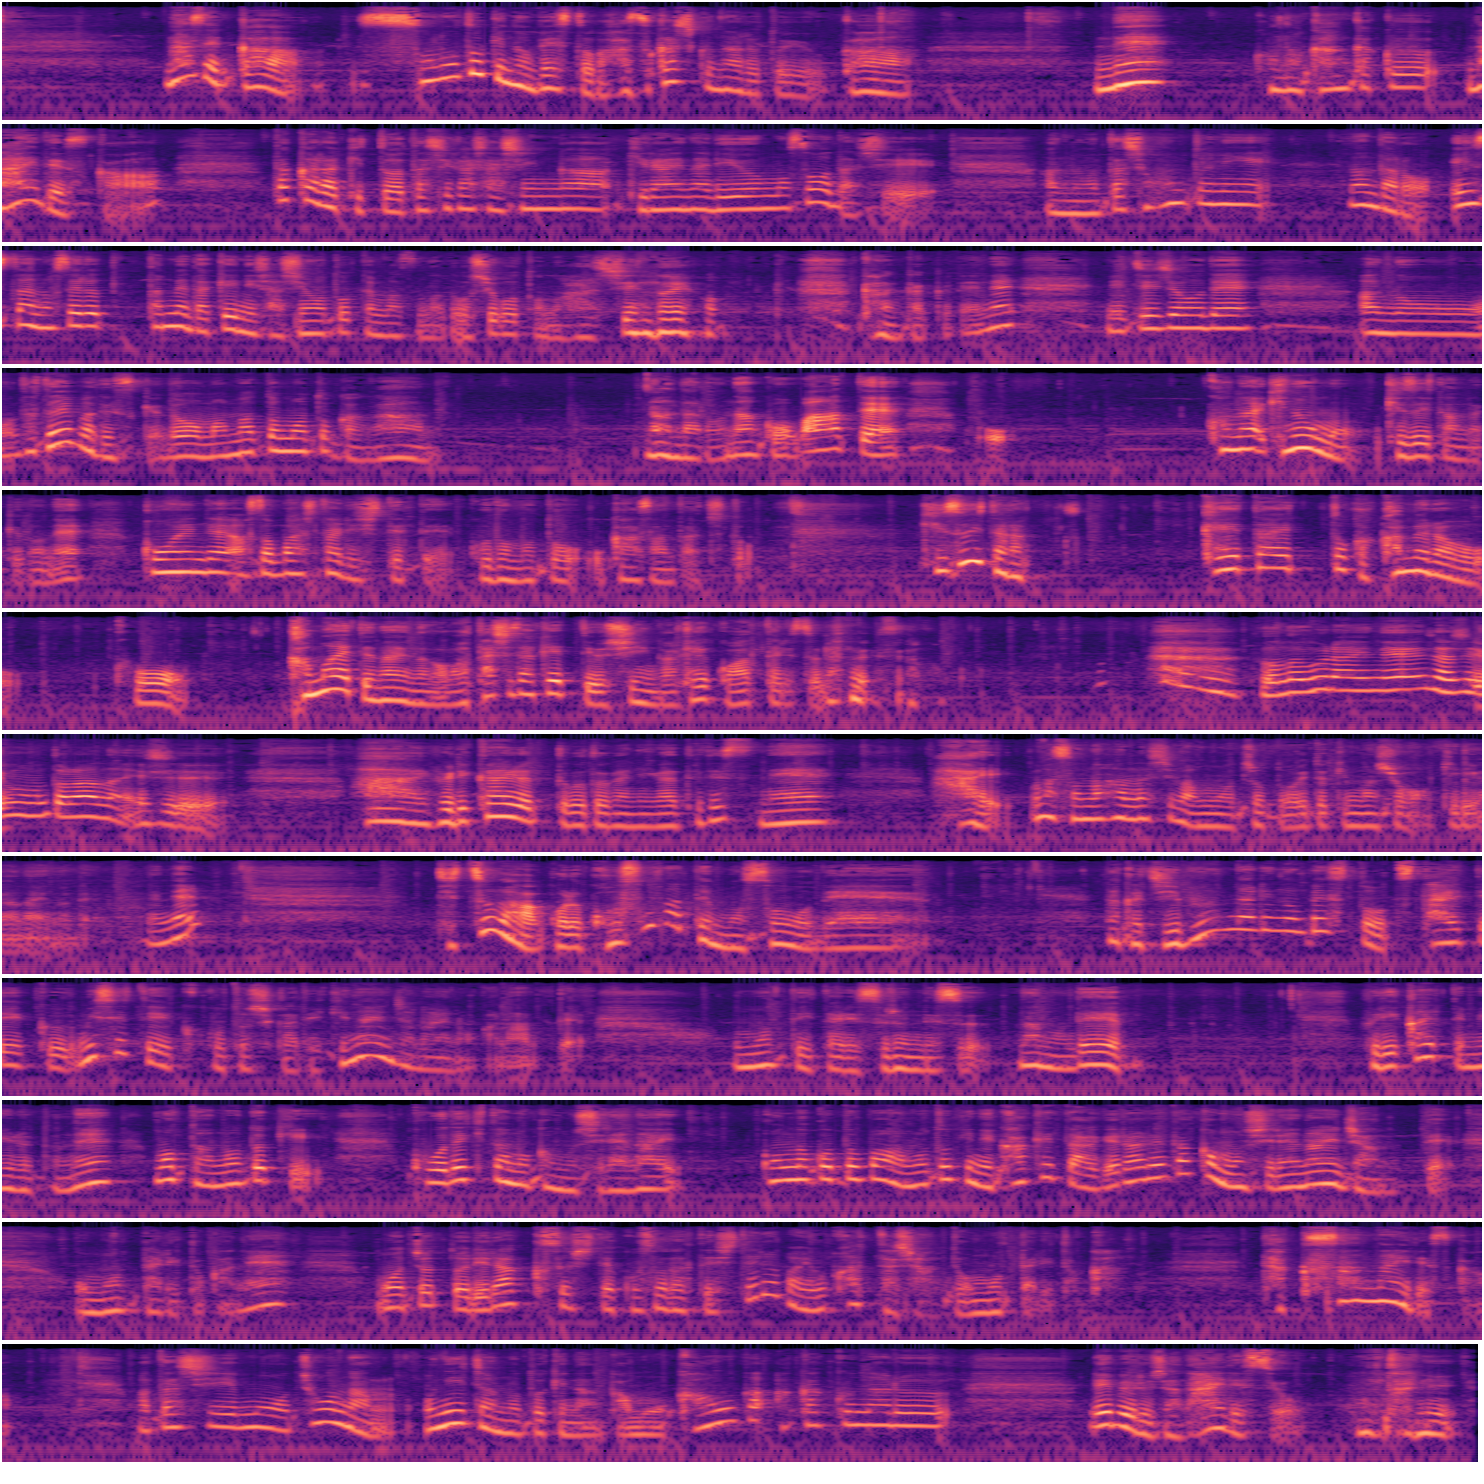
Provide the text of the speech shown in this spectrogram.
なぜかその時のベストが恥ずかしくなるというかねこの感覚ないですか？だからきっと私が写真が嫌いな理由もそうだしあの私本当に何だろうインスタに載せるためだけに写真を撮ってますのでお仕事の発信のような感覚でね日常であの例えばですけどママ友とかがなんだろうなこうわーってこの昨日も気づいたんだけどね公園で遊ばしたりしてて子供とお母さんたちと気づいたら携帯とかカメラをこう構えてないのが私だけっていうシーンが結構あったりするんですよ。そのぐらいね写真も撮らないしはい振り返るってことが苦手ですね。はいまあ、その話はもうちょっと置いときましょうきりがないので。でね実はこれ子育てもそうでなんか自分なりのベストを伝えていく見せていくことしかできないんじゃないのかなって思っていたりするんです。なので振り返ってみるとねもっとあの時こうできたのかもしれないこんな言葉あの時にかけてあげられたかもしれないじゃんって思ったりとかね。もうちょっとリラックスして子育てしてればよかったじゃんって思ったりとか。たくさんないですか？私もう長男お兄ちゃんの時なんかもう顔が赤くなるレベルじゃないですよ。本当に。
